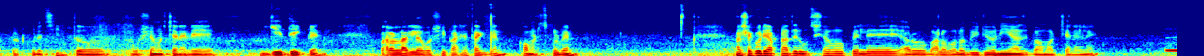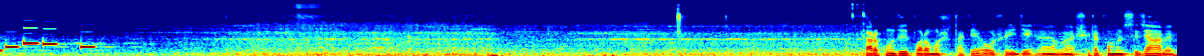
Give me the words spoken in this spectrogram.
আপলোড করেছি। তো অবশ্যই আমার চ্যানেলে গিয়ে দেখবেন। ভালো লাগলে অবশ্যই পাশে থাকবেন কমেন্টস করবেন। আশা করি আপনাদের উৎসাহ পেলে আরও ভালো ভালো ভিডিও নিয়ে আসব আমার চ্যানেলে কারও কোনো যদি পরামর্শ থাকে, অবশ্যই যে সেটা কমেন্টসে জানাবেন।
